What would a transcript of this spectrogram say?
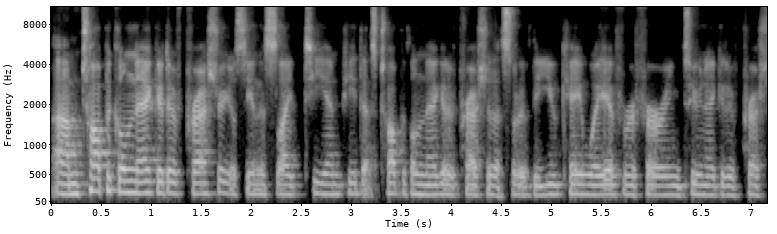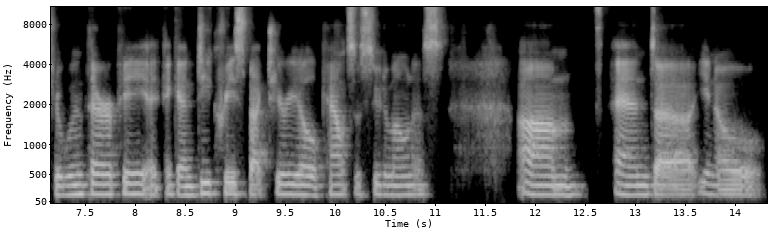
Um, topical negative pressure, you'll see in the slide TNP, that's topical negative pressure. That's sort of the UK way of referring to negative pressure wound therapy. Again, decreased bacterial counts of Pseudomonas. Um, and, uh, you know,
